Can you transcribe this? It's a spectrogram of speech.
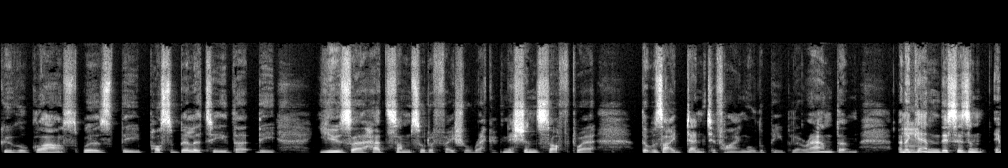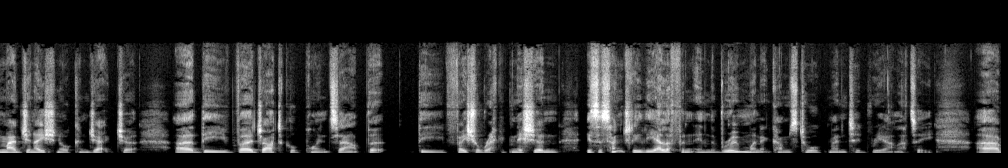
Google Glass was the possibility that the user had some sort of facial recognition software that was identifying all the people around them. And mm. again, this isn't imagination or conjecture. Uh, the Verge article points out that the facial recognition is essentially the elephant in the room when it comes to augmented reality. Uh,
